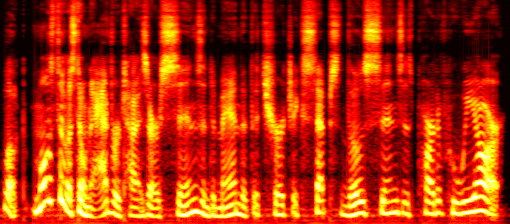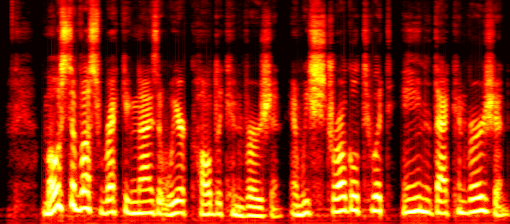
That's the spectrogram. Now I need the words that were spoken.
Look, most of us don't advertise our sins and demand that the church accepts those sins as part of who we are. Most of us recognize that we are called to conversion, and we struggle to attain that conversion.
